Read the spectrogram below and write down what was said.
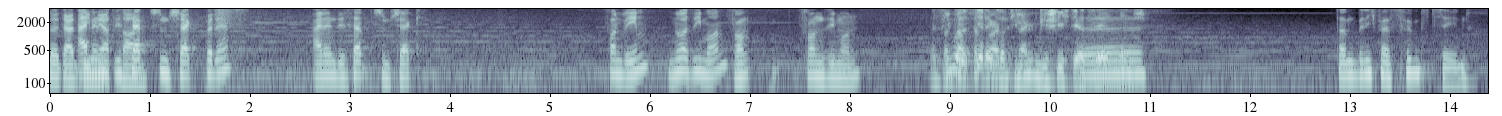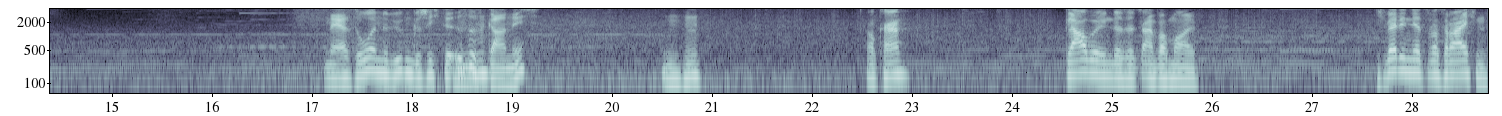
Der, Einen. Deception-Check, bitte. Einen Deception-Check Von wem? Nur Simon? von, von Simon. Simon ist der, der gerade die Lügengeschichte erzählt, Äh, Mensch. Dann bin ich bei 15. Naja, so eine Lügengeschichte ist Mhm. es gar nicht. Mhm. Okay. Glaube Ihnen das jetzt einfach mal. Ich werde Ihnen jetzt was reichen.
